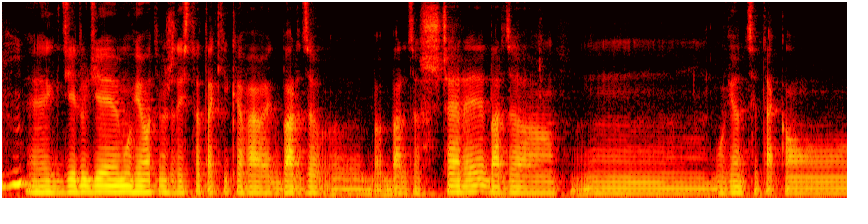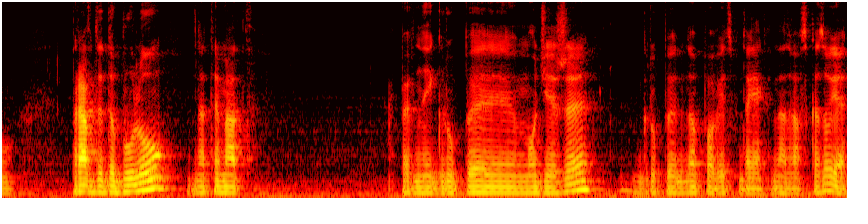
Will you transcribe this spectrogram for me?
Mhm. e, gdzie ludzie mówią o tym, że jest to taki kawałek bardzo, ba- bardzo szczery, bardzo mm, mówiący taką prawdę do bólu na temat pewnej grupy młodzieży, grupy, no powiedzmy tak jak nazwa wskazuje,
